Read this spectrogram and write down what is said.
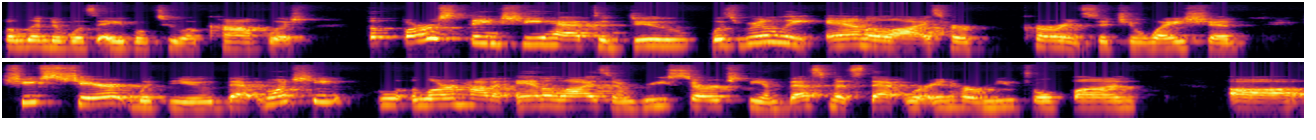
Belinda was able to accomplish. The first thing she had to do was really analyze her current situation. She shared with you that once she l- learned how to analyze and research the investments that were in her mutual fund, uh,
